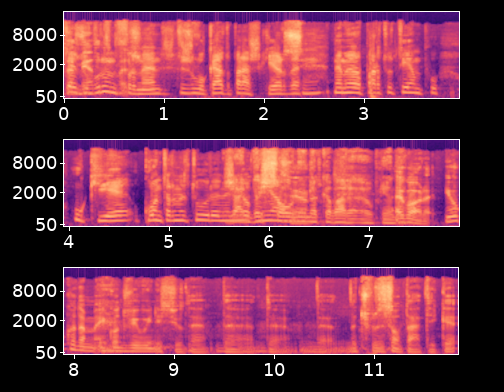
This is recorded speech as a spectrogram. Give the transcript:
tens o Bruno Fernandes deslocado para a esquerda na maior parte do tempo, o que é contra a natura, na Já, minha opinião. só o Nuno acabar a opinião dele. Agora, eu quando, quando vi o início da, da, da, da, da disposição tática,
